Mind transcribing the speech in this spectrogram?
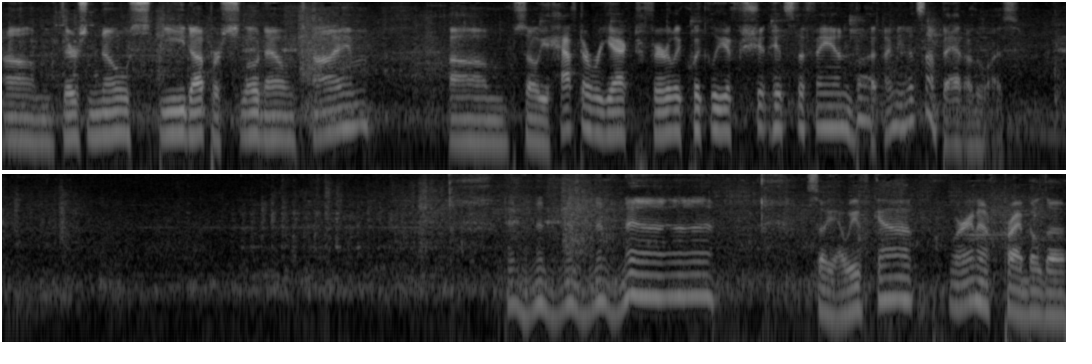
Um, there's no speed up or slow down time. Um, so you have to react fairly quickly if shit hits the fan, but I mean, it's not bad otherwise. So yeah, we've got. We're gonna probably build a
